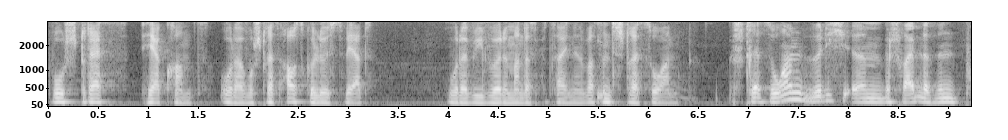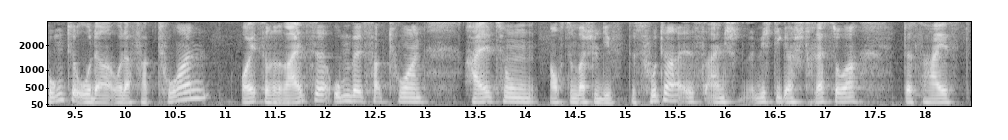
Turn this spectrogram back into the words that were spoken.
wo Stress herkommt oder wo Stress ausgelöst wird. Oder wie würde man das bezeichnen? Was sind Stressoren? Stressoren würde ich ähm, beschreiben, das sind Punkte oder, oder Faktoren, äußere Reize, Umweltfaktoren, Haltung, auch zum Beispiel die, das Futter ist ein wichtiger Stressor. Das heißt,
